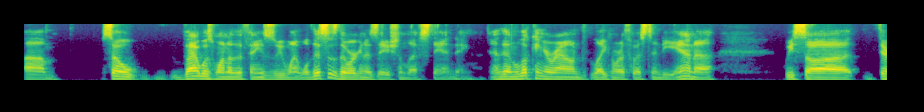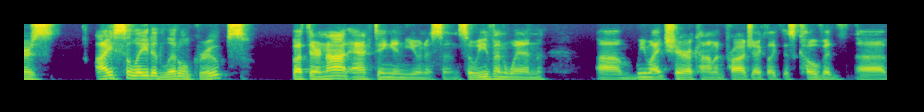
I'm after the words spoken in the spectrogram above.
um, so that was one of the things as we went well this is the organization left standing and then looking around like northwest indiana we saw there's isolated little groups but they're not acting in unison so even when um, we might share a common project like this covid uh,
